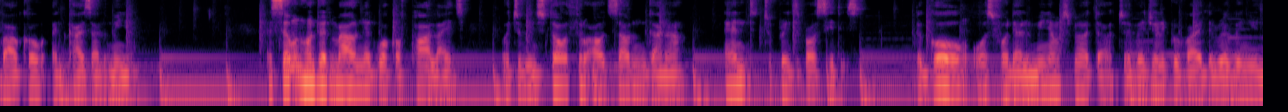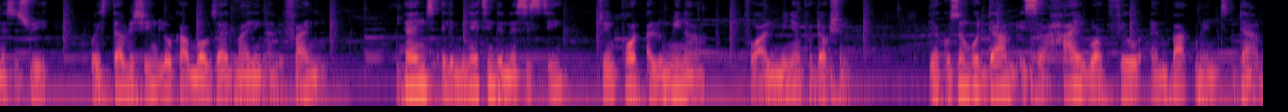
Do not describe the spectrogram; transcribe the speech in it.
Valco, and Kaiser Aluminium. A 700 mile network of power lines were to be installed throughout southern Ghana and to principal cities. The goal was for the aluminium smelter to eventually provide the revenue necessary for establishing local bauxite mining and refining, hence eliminating the necessity to import alumina for aluminium production. The Akosombo Dam is a high rockfill embankment dam.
